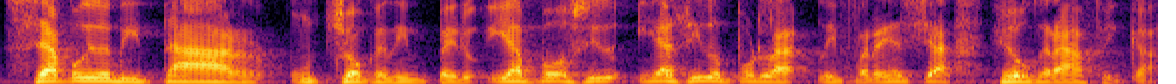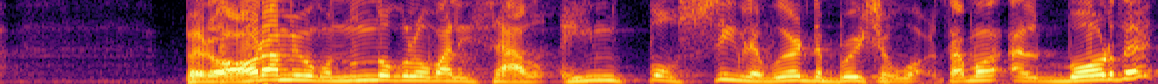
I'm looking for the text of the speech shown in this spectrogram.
se ha podido evitar un choque de imperio y ha, posido- y ha sido por la diferencia geográfica. Pero ahora mismo, con un mundo globalizado, es imposible. We're the bridge of war. Estamos al borde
